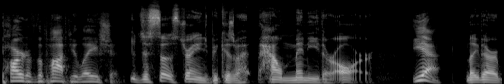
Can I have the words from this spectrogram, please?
part of the population. it's just so strange because of how many there are. Yeah. Like there are,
